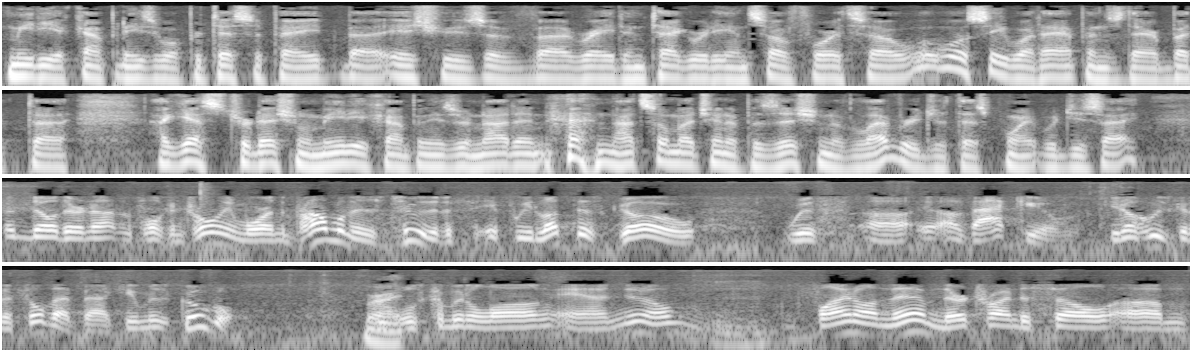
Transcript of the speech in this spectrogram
media companies will participate, uh, issues of uh, rate integrity and so forth. So we'll, we'll see what happens there. But uh, I guess traditional media companies are not in not so much in a position of leverage at this point. Would you say? No, they're not in full control anymore. And the problem is too that if, if we let this go with uh, a vacuum, you know who's going to fill that vacuum is Google. Right. Google's coming along, and you know, fine on them. They're trying to sell um,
